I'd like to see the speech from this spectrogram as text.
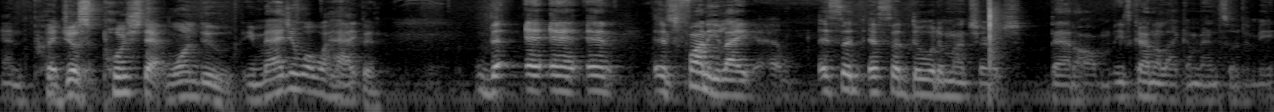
and put and just push that one dude. Imagine what would happen. the, and, and, and it's funny like it's a it's a dude in my church that um he's kind of like a mentor to me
